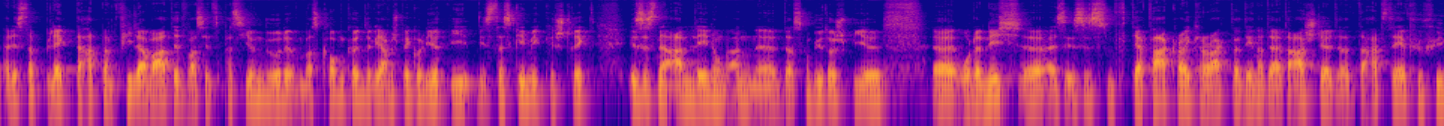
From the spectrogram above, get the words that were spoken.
Alistair Black, da hat man viel erwartet, was jetzt passieren würde und was kommen könnte. Wir haben spekuliert, wie, wie ist das Gimmick gestrickt? Ist es eine Anlehnung an äh, das Computerspiel äh, oder nicht? Äh, also ist es der Far Cry-Charakter, den er da darstellt? Da, hat sehr viel, viel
